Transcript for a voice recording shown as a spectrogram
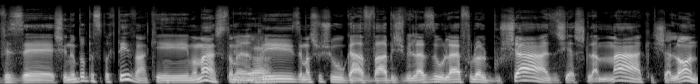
וזה שינוי בפרספקטיבה, כי ממש, זאת אומרת. לי זה משהו שהוא גאווה, בשבילה זה אולי אפילו על בושה, איזושהי השלמה, כישלון.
